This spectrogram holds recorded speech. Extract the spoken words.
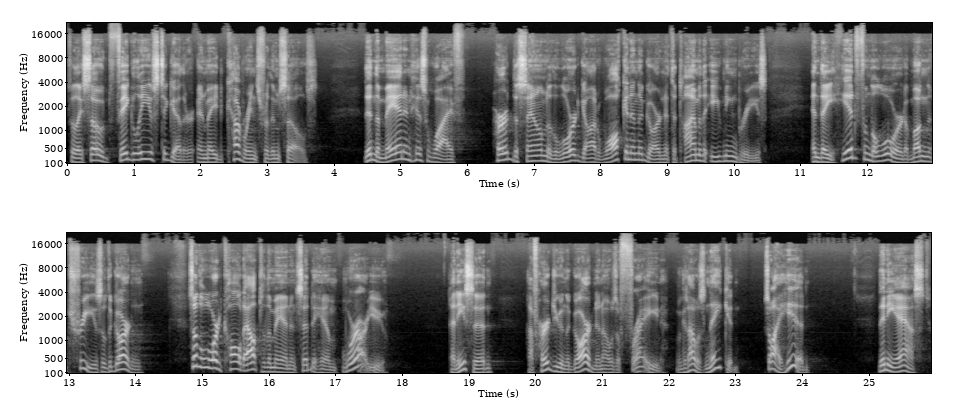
So they sewed fig leaves together and made coverings for themselves. Then the man and his wife heard the sound of the Lord God walking in the garden at the time of the evening breeze, and they hid from the Lord among the trees of the garden. So the Lord called out to the man and said to him, Where are you? And he said, I've heard you in the garden, and I was afraid because I was naked, so I hid. Then he asked,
